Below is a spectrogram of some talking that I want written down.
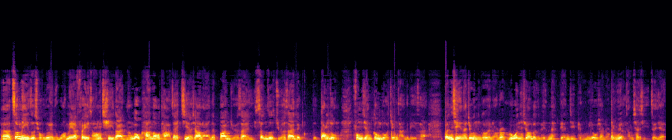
呃，这么一支球队呢，我们也非常期待能够看到他在接下来的半决赛甚至决赛的当中奉献更多精彩的比赛。本期呢就跟各位聊这儿，如果您喜欢本视频呢，点击屏幕右下角订阅，咱们下期再见。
